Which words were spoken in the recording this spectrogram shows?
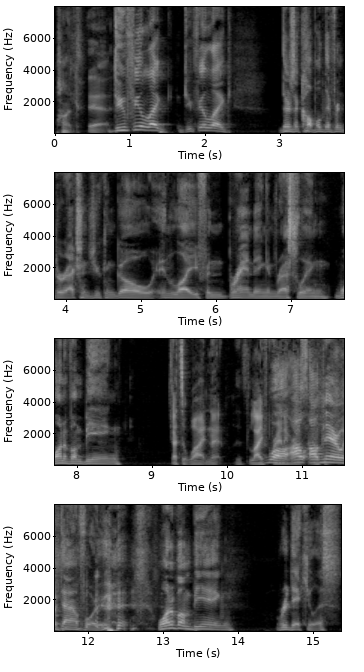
Punt. Yeah. Do you feel like do you feel like there's a couple different directions you can go in life and branding and wrestling? One of them being That's a wide net. It's life well, branding. I'll, wrestling. I'll narrow it down for you. One of them being ridiculous,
